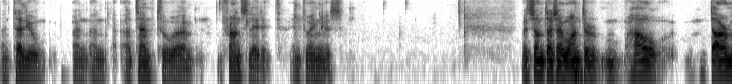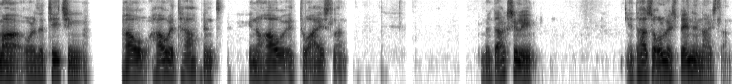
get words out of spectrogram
and tell you and, and attempt to um, translate it into English. But sometimes I wonder how Dharma or the teaching, how how it happened, you know, how it to Iceland. But actually, it has always been in Iceland.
